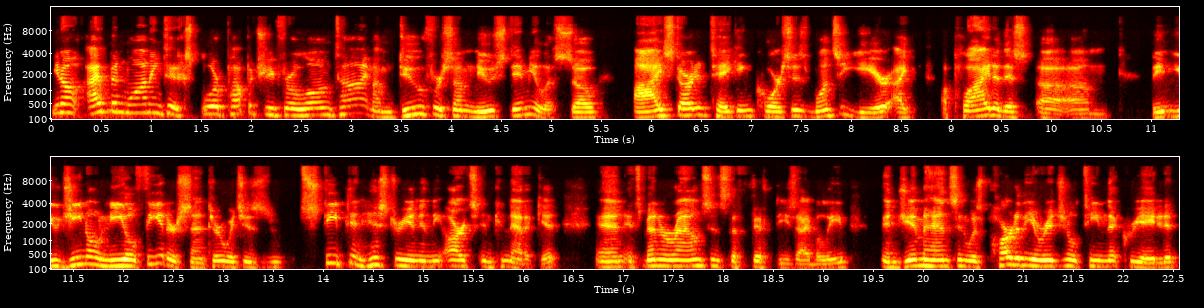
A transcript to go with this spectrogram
you know, I've been wanting to explore puppetry for a long time. I'm due for some new stimulus. So I started taking courses once a year. I apply to this, uh, um, the Eugene O'Neill Theater Center, which is steeped in history and in the arts in Connecticut. And it's been around since the 50s, I believe. And Jim Henson was part of the original team that created it,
